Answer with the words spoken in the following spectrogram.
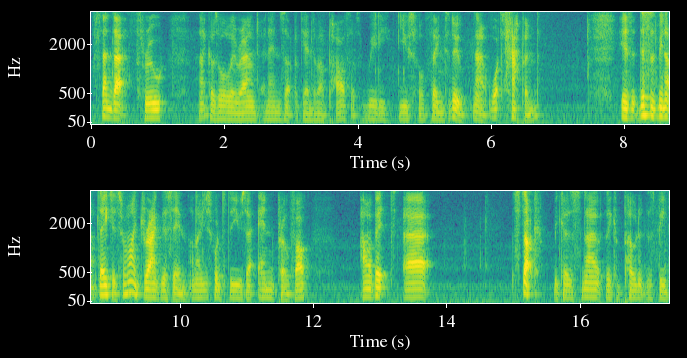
send that through. That goes all the way around and ends up at the end of our path. That's a really useful thing to do. Now, what's happened is that this has been updated. So if I drag this in and I just wanted to use that end profile, I'm a bit uh, stuck because now the component has been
